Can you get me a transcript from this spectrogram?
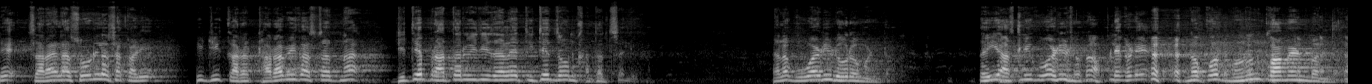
ते चरायला सोडलं सकाळी की जी कर ठराविक असतात ना जिथे प्रातर्विधी झाले तिथेच जाऊन खातात सली. त्याला गुवाडी ढोरं म्हणतात. तर ही असली गुवाडी ढोरं आपल्याकडे नकोत म्हणून कॉमेंट बंद.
